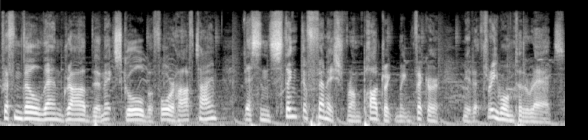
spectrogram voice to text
Cliftonville then grabbed the next goal before half time. This instinctive finish from Padraig McVicker made it 3 1 to the Reds.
